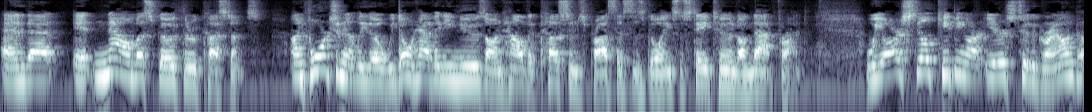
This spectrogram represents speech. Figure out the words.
and that it now must go through customs. Unfortunately, though, we don't have any news on how the customs process is going, so stay tuned on that front. We are still keeping our ears to the ground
